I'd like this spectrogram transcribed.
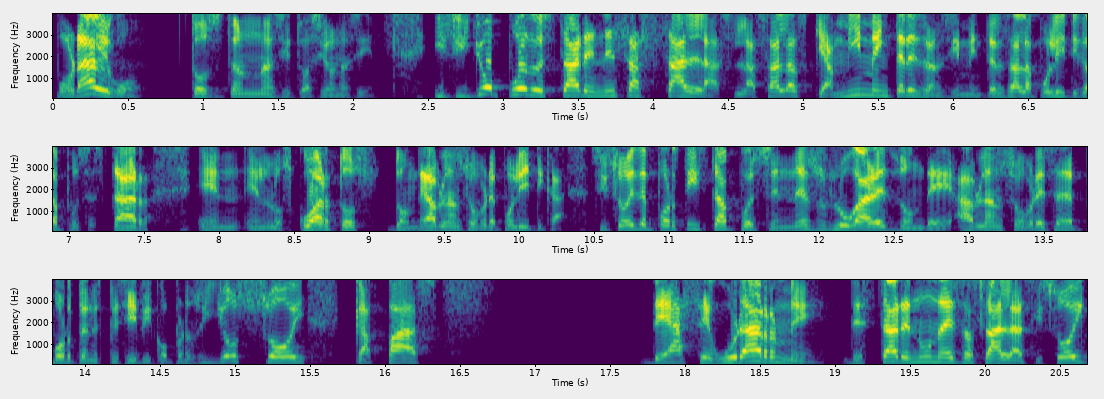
Por algo, todos están en una situación así. Y si yo puedo estar en esas salas, las salas que a mí me interesan, si me interesa la política, pues estar en, en, los cuartos donde hablan sobre política. Si soy deportista, pues en esos lugares donde hablan sobre ese deporte en específico. Pero si yo soy capaz de asegurarme de estar en una de esas salas y soy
